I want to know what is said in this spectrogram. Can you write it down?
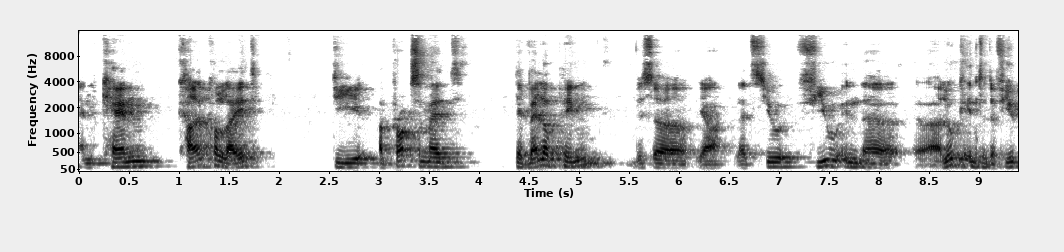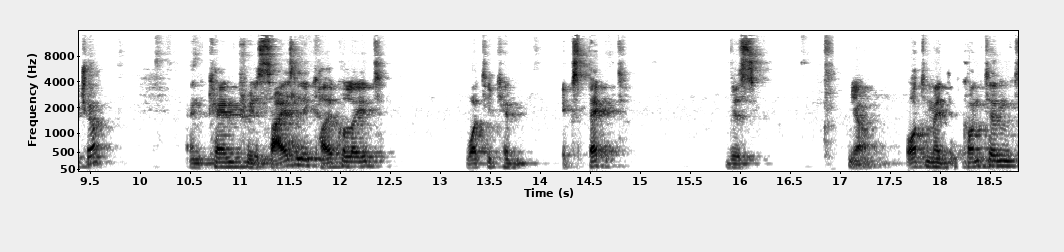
and can calculate the approximate developing with a yeah let's you view in the uh, look into the future and can precisely calculate what he can expect this yeah automated content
